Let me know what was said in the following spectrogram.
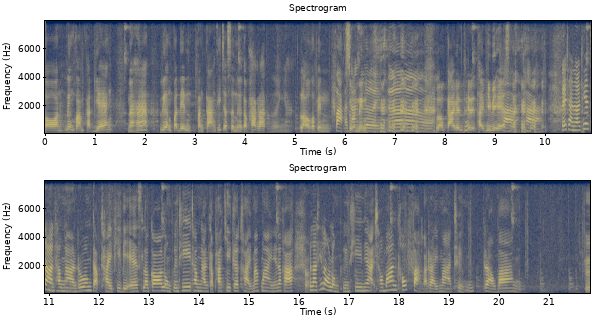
กร เรื่องความขัดแย้งนะฮะเรื่องประเด็นต่างๆ ที่จะเสนอกับภาครัฐอะไรอย่างเงี้ยเราก็เป็นฝากอาส่จาวรนย์หนึ่งเลยเออ เรากลายเป็นไทย PBS ค่ะค่ะในฐานะที่อาจารย์ทำงานร่วมกับไทย PBS แล้วก็ลงพื้นที่ทำงานกับภาคีเครือข่ายมากมายเนี่ยนะคะ ครับ เวลาที่เราลงพื้นที่เนี่ยชาวบ้านเขาฝากอะไรมาถึงเราบ้าง คือ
